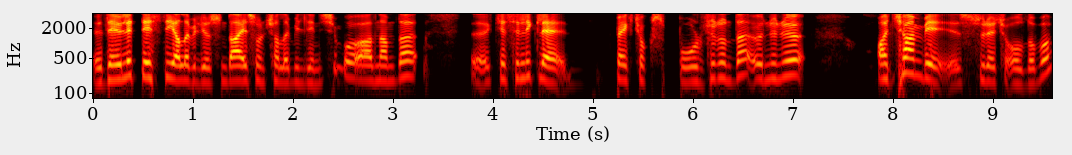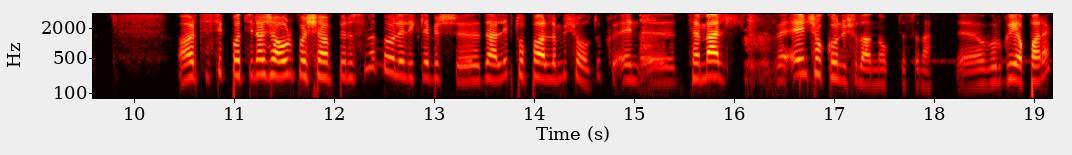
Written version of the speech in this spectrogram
devlet desteği alabiliyorsun daha iyi sonuç alabildiğin için. Bu anlamda, kesinlikle pek çok sporcunun da önünü açan bir, süreç oldu bu. Artistik patinaj Avrupa Şampiyonası'nı böylelikle bir, derleyip toparlamış olduk. En, temel ve en çok konuşulan noktasına, vurgu yaparak.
